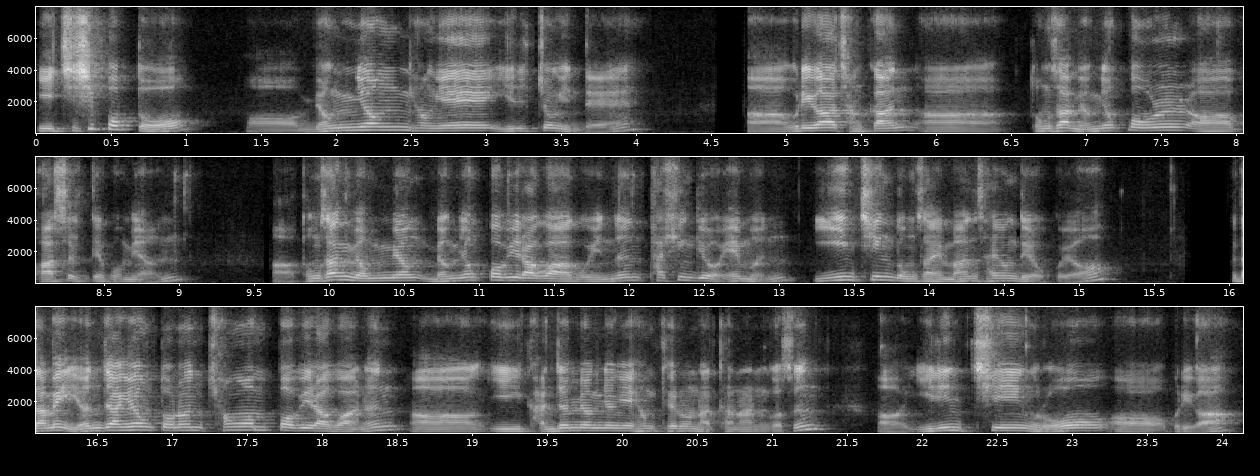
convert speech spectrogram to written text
이 지시법도 어, 명령형의 일종인데 어, 우리가 잠깐 어, 동사 명령법을 어, 봤을 때 보면 어, 동사 명령, 명령법이라고 하고 있는 파신교 M은 2인칭 동사에만 사용되었고요. 그 다음에 연장형 또는 청원법이라고 하는 어, 이 간접명령의 형태로 나타나는 것은 어, 1인칭으로 어, 우리가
